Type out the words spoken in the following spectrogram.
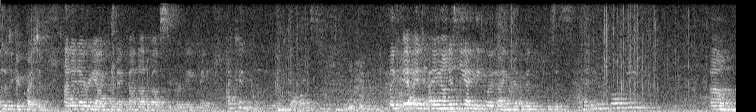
That's such a good question. How did I react when I found out about Super being made? I couldn't believe it, guys. like, I, I honestly, I think what I, I was it Sabat who called me? Um,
